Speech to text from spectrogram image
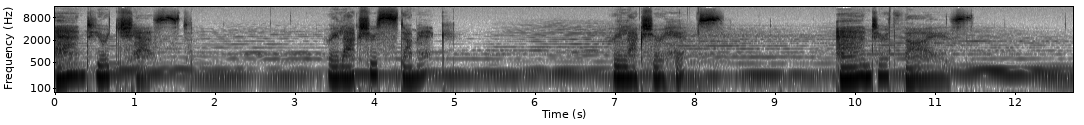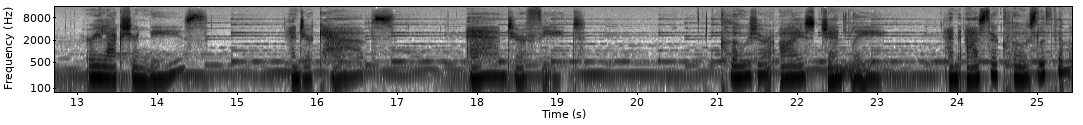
and your chest. Relax your stomach. Relax your hips and your thighs. Relax your knees and your calves and your feet. Close your eyes gently, and as they're closed, lift them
